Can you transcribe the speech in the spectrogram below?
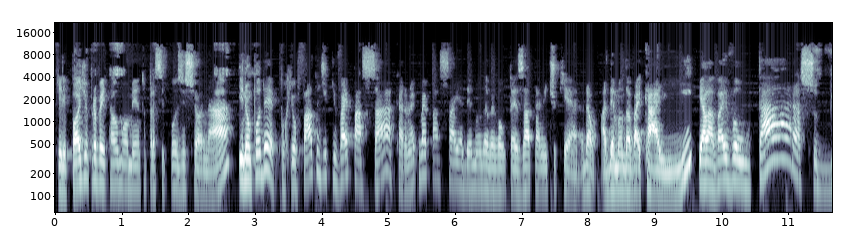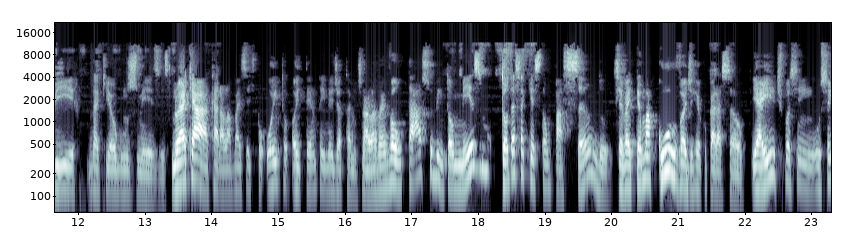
que ele pode aproveitar o momento para se posicionar e não poder. Porque o fato de que vai passar, cara, não é que vai passar e a demanda vai voltar exatamente o que era. Não, a demanda vai cair e ela vai voltar a subir daqui a alguns meses. Não é que, ah, cara, ela vai ser tipo 8, 80 imediatamente. Não, ela vai voltar a subir. Então, mesmo toda essa questão passando, você vai ter uma curva de recuperação. E aí, tipo assim, o seu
